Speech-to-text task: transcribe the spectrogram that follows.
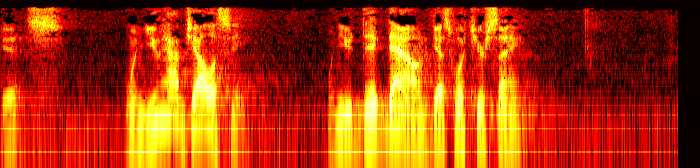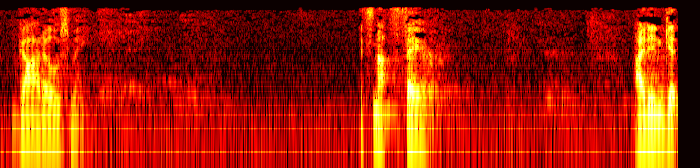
is. When you have jealousy, when you dig down, guess what you're saying? God owes me. It's not fair. I didn't get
